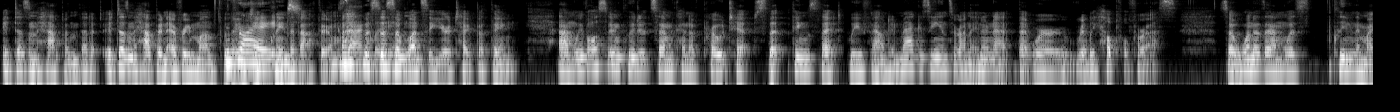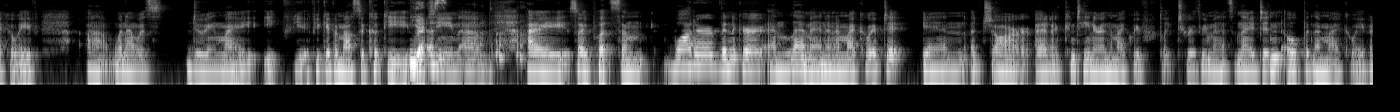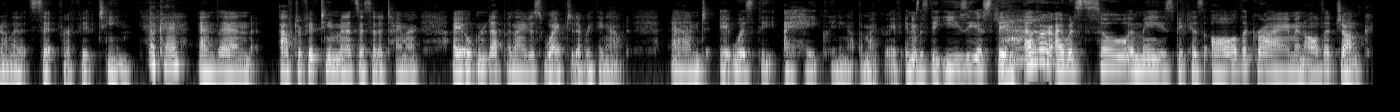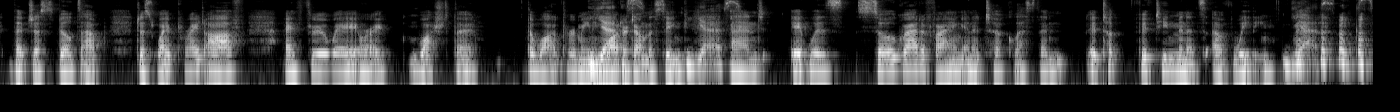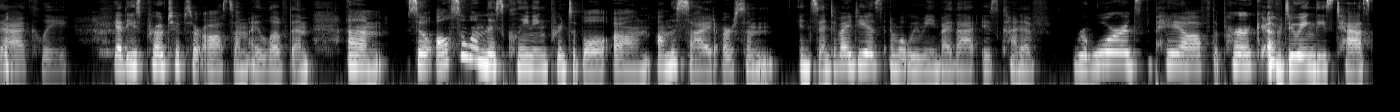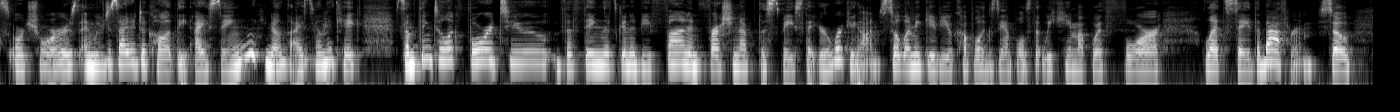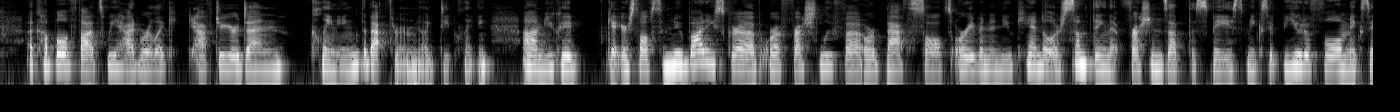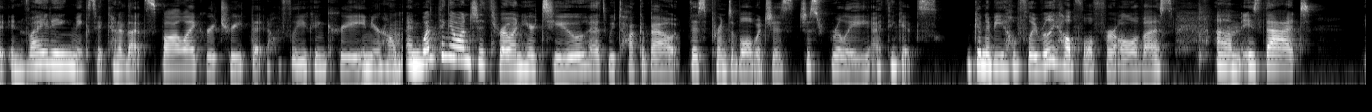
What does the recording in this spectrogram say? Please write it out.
it doesn't happen that it, doesn't happen every month that right. I deep clean the bathroom. Exactly. this is a once a year type of thing. Um, we've also included some kind of pro tips that things that we've found in magazines or on the internet that were really helpful for us. So one of them was cleaning the microwave. Uh, when I was doing my if you, give a mouse a cookie yes. routine um, i so i put some water vinegar and lemon and i microwaved it in a jar and a container in the microwave for like two or three minutes and then i didn't open the microwave and i let it sit for 15 okay. And then after 15 minutes i set a timer. I opened it up and i just wiped it everything out. And it was the i hate cleaning out the microwave and it was the easiest thing yeah. ever. I was so amazed because all the grime and all the junk that just builds up just wiped right off. I threw away or i washed the the water, the remaining yes. water down the sink. Yes. And it was so gratifying and it took less than it took 15 minutes of waiting. Yes, exactly. yeah, these pro tips are awesome. I love them. Um so also on this cleaning printable um on the side are some incentive ideas and what we mean by that is kind of rewards, the payoff, the perk of doing these tasks or chores. And we've decided to call it the icing, you know, the icing on the cake, something to look forward to, the thing that's going to be fun and freshen up the space that you're working on. So let me give you a couple examples that we came up with for, let's say, the bathroom. So a couple of thoughts we had were like after you're done cleaning the bathroom, like deep cleaning, um, you could Get yourself some new body scrub or a fresh loofah or bath salts or even a new candle or something that freshens up the space, makes it beautiful, makes it inviting, makes it kind of that spa like retreat that hopefully you can create in your home. And one thing I wanted to throw in here too, as we talk about this printable, which is just really, I think it's going to be hopefully really helpful for all of us, um, is that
